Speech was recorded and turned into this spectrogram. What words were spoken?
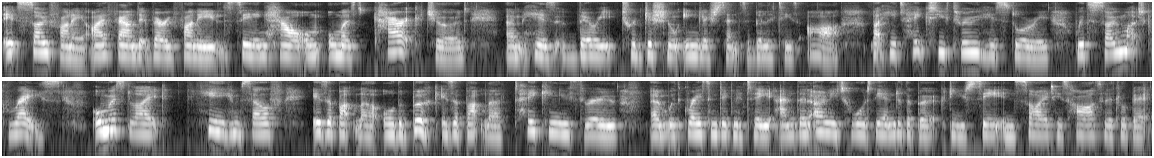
it's so funny. I found it very funny seeing how almost caricatured um, his very traditional English sensibilities are. But he takes you through his story with so much grace, almost like he himself is a butler or the book is a butler taking you through um, with grace and dignity and then only towards the end of the book do you see inside his heart a little bit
